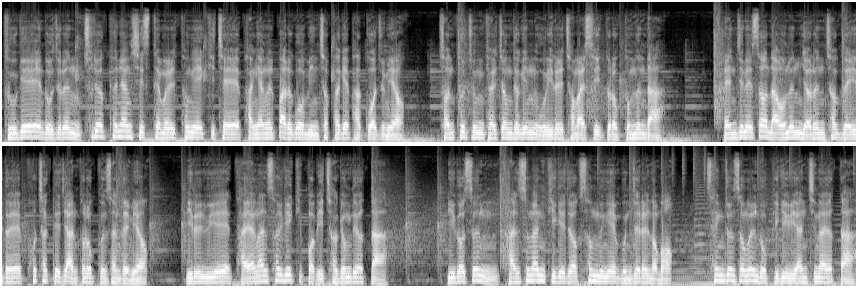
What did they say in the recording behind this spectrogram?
두 개의 노즐은 추력 편향 시스템을 통해 기체의 방향을 빠르고 민첩하게 바꾸어주며 전투 중 결정적인 우위를 점할 수 있도록 돕는다. 엔진에서 나오는 열은 적 레이더에 포착되지 않도록 분산되며 이를 위해 다양한 설계 기법이 적용되었다. 이것은 단순한 기계적 성능의 문제를 넘어 생존성을 높이기 위한 진화였다.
